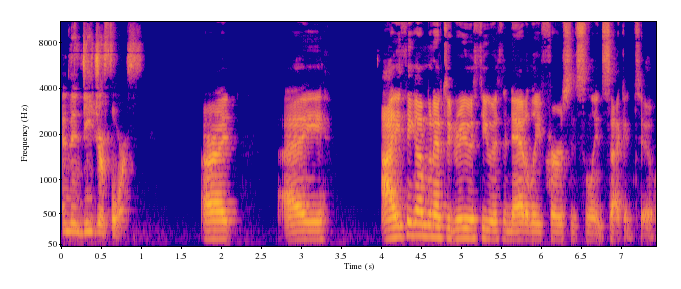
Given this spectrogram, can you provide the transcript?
and then Deidre fourth. All right. I I think I'm gonna have to agree with you with Natalie first and Celine second too.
